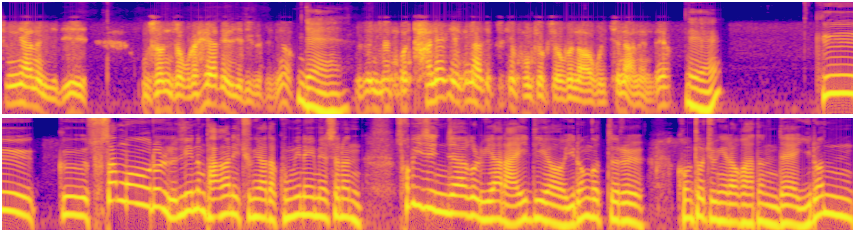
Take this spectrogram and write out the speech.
승리하는 일이 우선적으로 해야 될 일이거든요. 예. 그래서 이제 뭐 탄핵 얘기는 아직 그렇게 본격적으로 나오고 있지는 않은데요. 예. 그, 그 수산물을 늘리는 방안이 중요하다. 국민의힘에서는 소비 진작을 위한 아이디어 이런 것들을 검토 중이라고 하던데 이런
